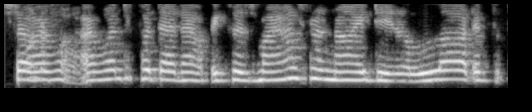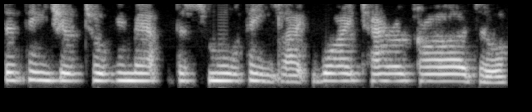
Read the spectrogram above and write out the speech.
So I, wa- I want to put that out because my husband and I did a lot of the things you're talking about, the small things like why tarot cards or,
